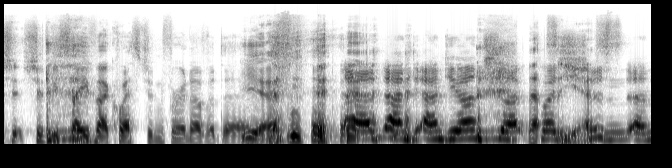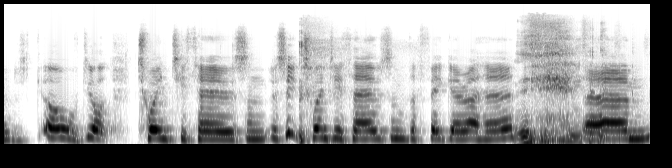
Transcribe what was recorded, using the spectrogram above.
should, should, we save that question for another day? Yeah. and, and, and you answer that That's question, yes. and oh, twenty thousand. Was it twenty thousand? The figure I heard. um,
